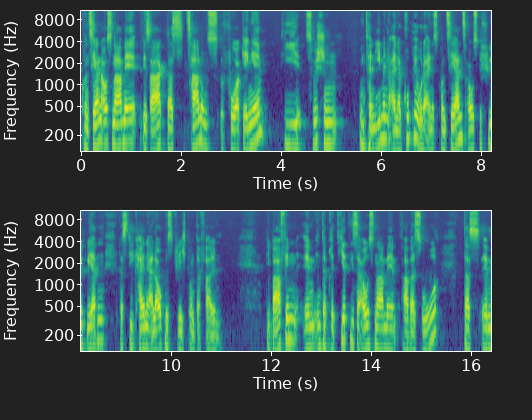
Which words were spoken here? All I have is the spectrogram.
Konzernausnahme besagt, dass Zahlungsvorgänge, die zwischen Unternehmen einer Gruppe oder eines Konzerns ausgeführt werden, dass die keine Erlaubnispflicht unterfallen. Die BaFin ähm, interpretiert diese Ausnahme aber so, dass ähm,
